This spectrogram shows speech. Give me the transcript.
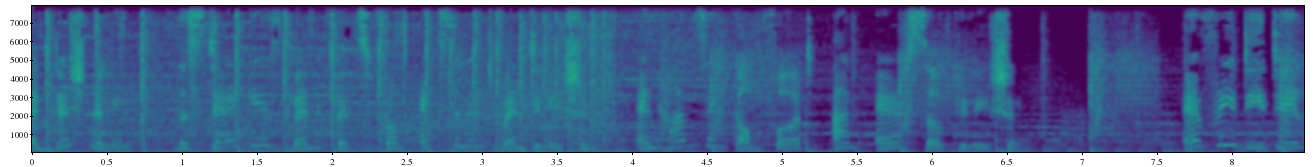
Additionally, the staircase benefits from excellent ventilation, enhancing comfort and air circulation. Every detail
